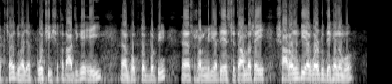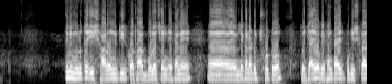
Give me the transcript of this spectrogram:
এক ছয় দু হাজার পঁচিশ। অর্থাৎ আজকে এই বক্তব্যটি সোশ্যাল মিডিয়াতে এসছে। তো আমরা সেই সারণীটি একবার একটু দেখে নেব। তিনি মূলত এই সারণীটির কথা বলেছেন। এখানে লেখাটা একটু ছোট। তো যাই হোক, এখানটায় পরিষ্কার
